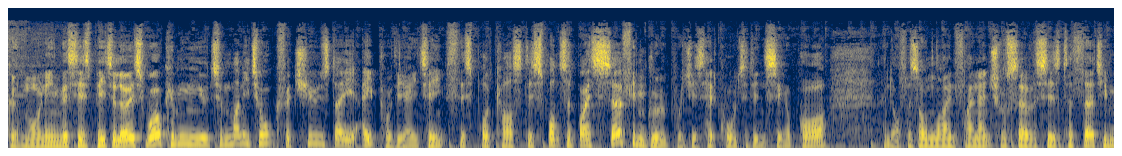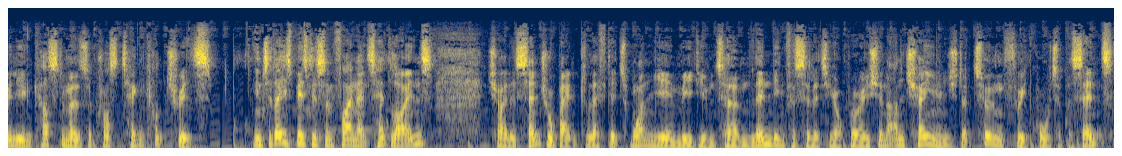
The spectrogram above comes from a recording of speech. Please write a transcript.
Good morning, this is Peter Lewis welcoming you to Money Talk for Tuesday, April the 18th. This podcast is sponsored by Surfin Group, which is headquartered in Singapore and offers online financial services to 30 million customers across 10 countries. In today's business and finance headlines, China's central bank left its one year medium term lending facility operation unchanged at two and three quarter percent,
